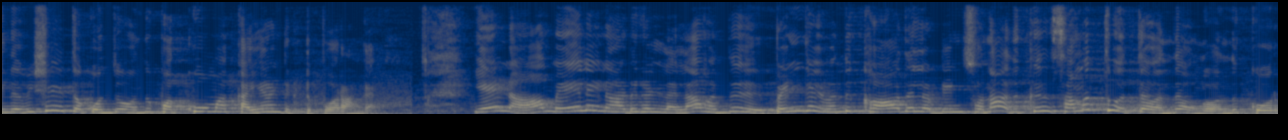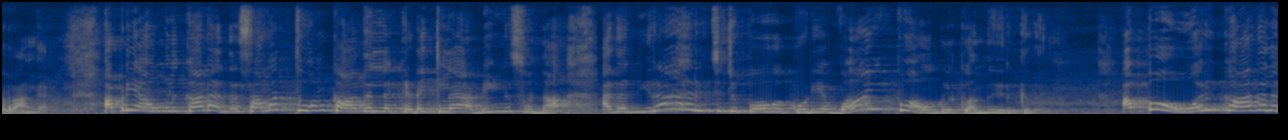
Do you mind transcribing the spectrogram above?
இந்த விஷயத்தை கொஞ்சம் வந்து பக்குவமாக கையாண்டுக்கிட்டு போகிறாங்க ஏன்னா மேலை நாடுகள்லாம் வந்து பெண்கள் வந்து காதல் அப்படின்னு சொன்னால் அதுக்கு சமத்துவத்தை வந்து அவங்க வந்து கோர்றாங்க. அப்படி அவங்களுக்கான அந்த சமத்துவம் காதலில் கிடைக்கல அப்படின்னு சொன்னால் அதை நிராகரிச்சுட்டு போகக்கூடிய வாய்ப்பு அவங்களுக்கு வந்து இருக்குது. ஒரு காதலை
